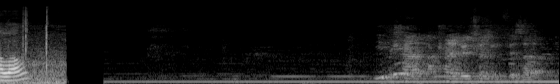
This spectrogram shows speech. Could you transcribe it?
Hello? I'm trying to do it so it fizz up.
